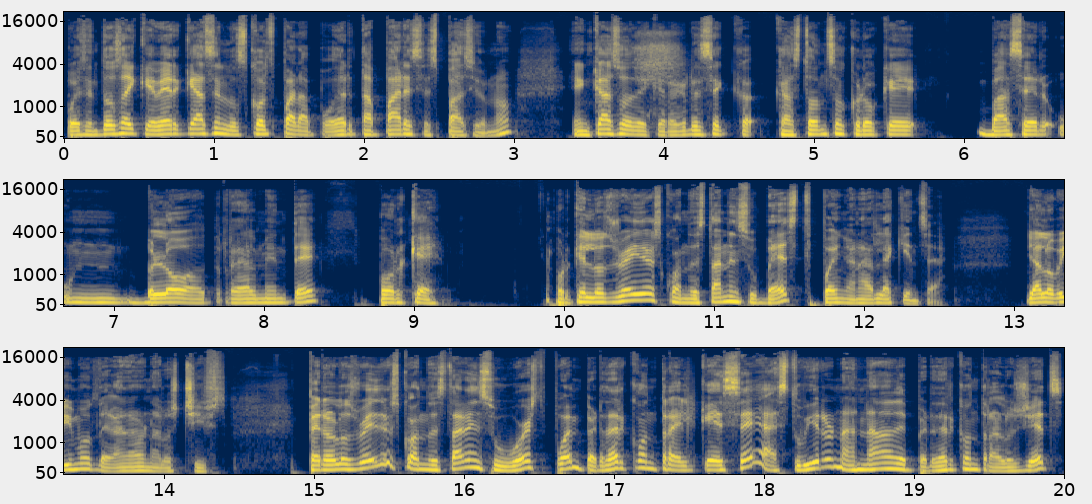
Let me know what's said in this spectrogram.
Pues entonces hay que ver qué hacen los Colts para poder tapar ese espacio, ¿no? En caso de que regrese Castanzo, creo que va a ser un blowout realmente. ¿Por qué? Porque los Raiders cuando están en su best pueden ganarle a quien sea. Ya lo vimos, le ganaron a los Chiefs. Pero los Raiders cuando están en su worst pueden perder contra el que sea. Estuvieron a nada de perder contra los Jets.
